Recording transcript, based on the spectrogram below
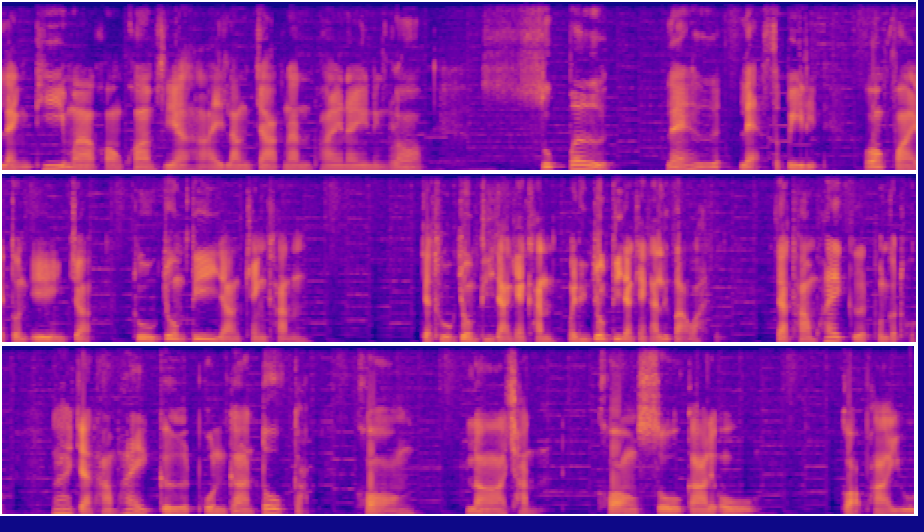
แหล่งที่มาของความเสียหายหลังจากนั้นภายในหนึ่งรอบซูเปอร์และและสปิริตของฝ่ายตนเองจะถูกโจมตีอย่างแข็งขัน จะถูกโจมตีอย่างแข่งขันหมายถึงโจมตีอย่างแข่งขันหรือเปล่าวะจะทำให้เกิดผลกระทบง่ายจะทำให้เกิดผลการโต้กลับ ของราชัน ของโซกาเลโอ เกาะพายุ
